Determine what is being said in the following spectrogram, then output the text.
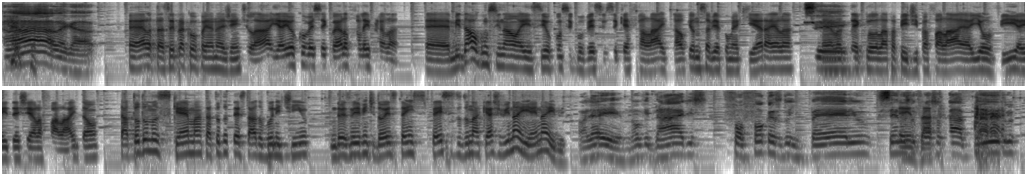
Ah, legal. É, ela tá sempre acompanhando a gente lá. E aí eu conversei com ela, falei pra ela: é, me dá algum sinal aí se eu consigo ver se você quer falar e tal, que eu não sabia como é que era. Ela, Sim. ela teclou lá pra pedir pra falar, aí eu vi, aí deixei ela falar. Então, tá tudo no esquema, tá tudo testado bonitinho. Em 2022 tem Spaces do DunaCast vindo aí, hein, Naíbe? Olha aí, novidades, fofocas do Império, cenas do Exato. próximo capítulo,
